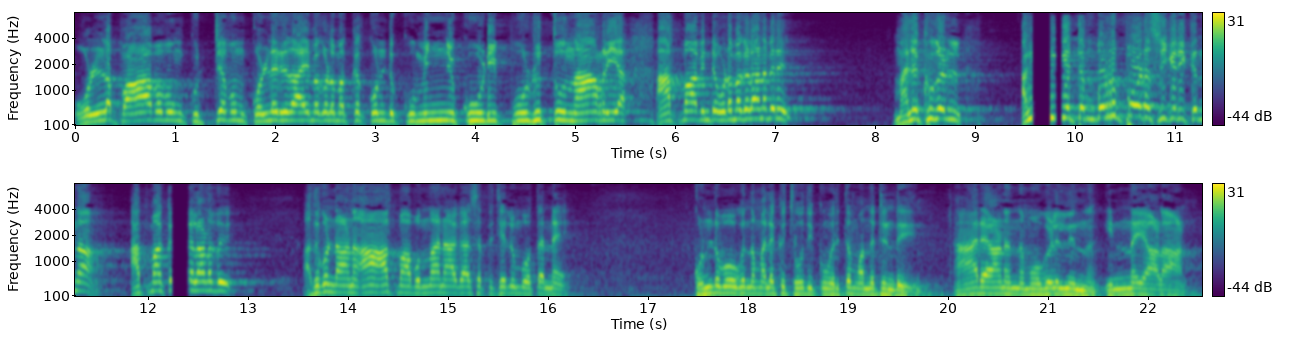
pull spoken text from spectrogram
ഉള്ള പാപവും കുറ്റവും കൊള്ളരുതായ്മകളും ഒക്കെ കൊണ്ട് കുമിഞ്ഞു കൂടി പുഴുത്തു നാറിയ ആത്മാവിന്റെ ഉടമകളാണവര്. മലക്കുകൾ അങ്ങേറ്റം വെറുപ്പോടെ സ്വീകരിക്കുന്ന ആത്മാക്കളാണത്. അതുകൊണ്ടാണ് ആ ആത്മാവ് ഒന്നാം ആകാശത്ത് ചെല്ലുമ്പോൾ തന്നെ കൊണ്ടുപോകുന്ന മലക്ക് ചോദിക്കും ഒരുത്തം വന്നിട്ടുണ്ട്. ആരാണെന്ന് മുകളിൽ നിന്ന് ഇന്നയാളാണ്.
